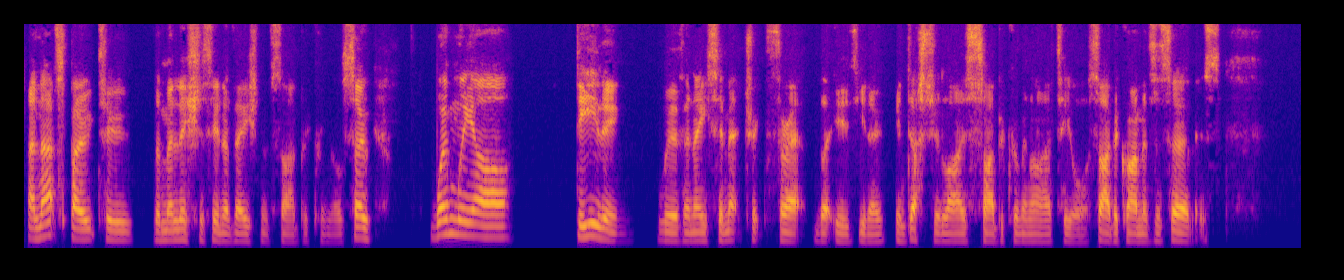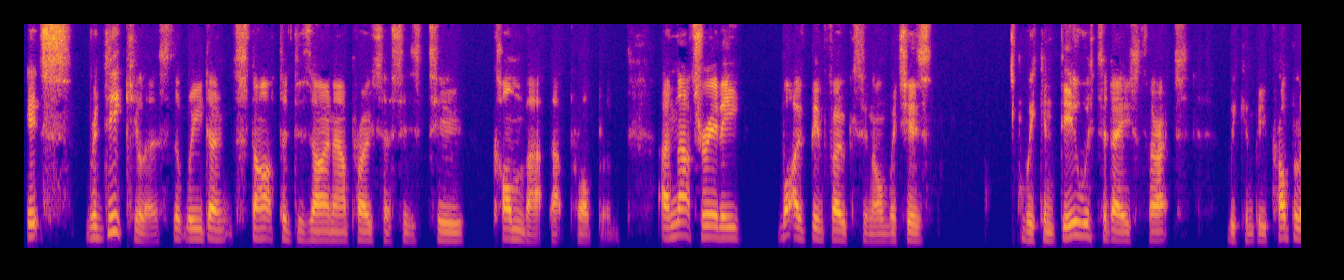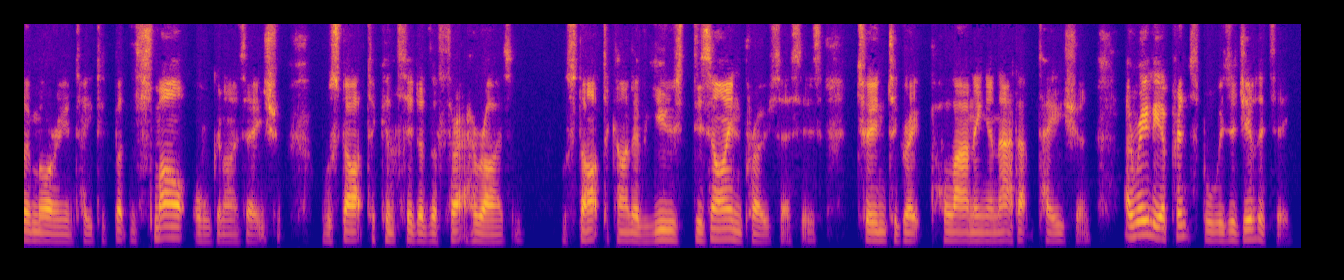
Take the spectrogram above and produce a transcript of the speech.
And that spoke to the malicious innovation of cyber criminals. So when we are dealing with an asymmetric threat that is, you know, industrialized cybercriminality or cybercrime as a service, it's ridiculous that we don't start to design our processes to combat that problem. And that's really what I've been focusing on, which is we can deal with today's threats, we can be problem orientated, but the smart organization will start to consider the threat horizon start to kind of use design processes to integrate planning and adaptation. And really, a principle is agility.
